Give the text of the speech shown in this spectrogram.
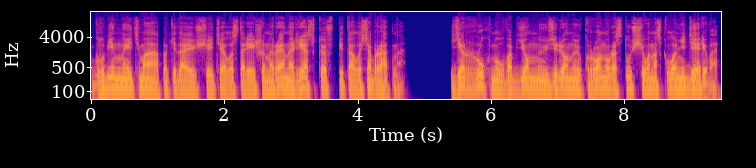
Глубинная тьма, покидающая тело старейшины Рена, резко впиталась обратно. Ер рухнул в объемную зеленую крону растущего на склоне дерева.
